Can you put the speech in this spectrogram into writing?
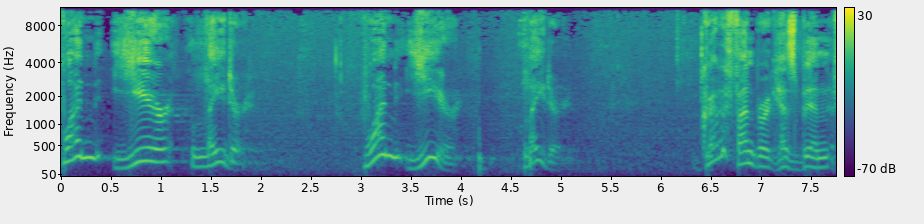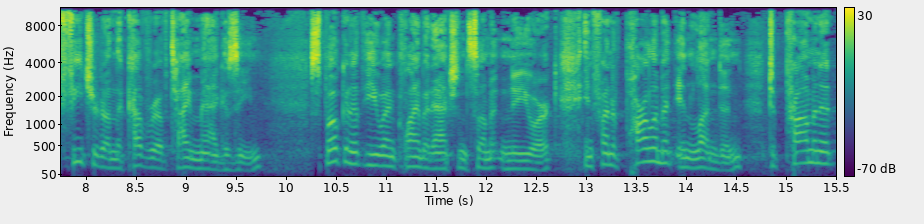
One year later, one year later, Greta Thunberg has been featured on the cover of Time magazine, spoken at the UN Climate Action Summit in New York, in front of Parliament in London, to prominent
